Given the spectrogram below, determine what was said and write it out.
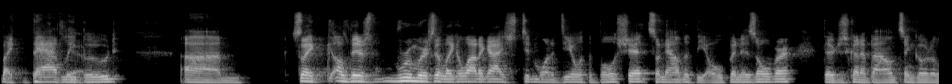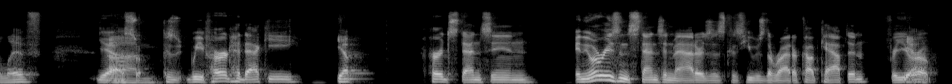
like badly yeah. booed. Um, so like oh, there's rumors that like a lot of guys just didn't want to deal with the bullshit. So now that the Open is over, they're just going to bounce and go to LIV. Yeah, because um, so, we've heard Hideki. Yep. Heard Stenson, and the only reason Stenson matters is because he was the Ryder Cup captain for Europe.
